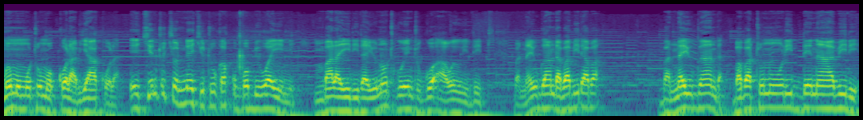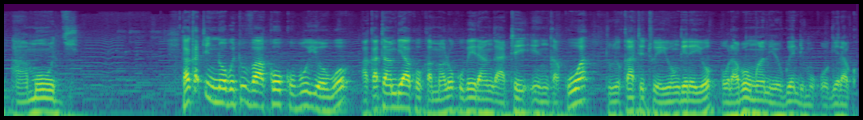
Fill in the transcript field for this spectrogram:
mwe mumutuma okukola byakola. Ekintu kyonna ekituuka ku bobi wine mbalayirira you not going to go away with it. Bannayuganda babiraba bannayuganda babatunuulidde n'abiri amoogi kakati nno bwe tuvaako ku buuyi obwo akatambi ako kamale okubeera ng'ate enkakuwa tulyoka ate tweyongereyo olabe omwami oyo gwe ndi mu kwogerako.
